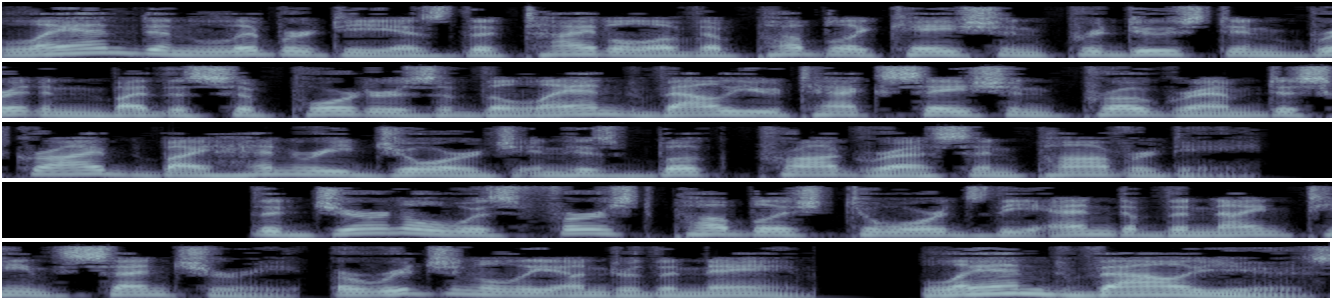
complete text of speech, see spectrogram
Land and Liberty is the title of a publication produced in Britain by the supporters of the land value taxation programme described by Henry George in his book Progress and Poverty. The journal was first published towards the end of the 19th century, originally under the name, "'Land Values'".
